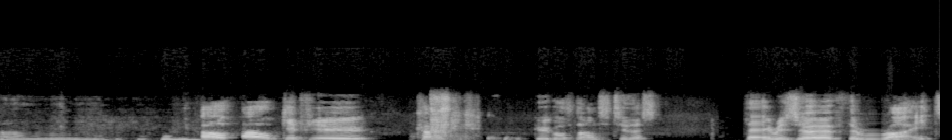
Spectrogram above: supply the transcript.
Um, I'll I'll give you kind of Google's answer to this. They reserve the right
